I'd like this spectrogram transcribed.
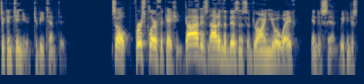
to continue to be tempted. So, first clarification. God is not in the business of drawing you away into sin. We can just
